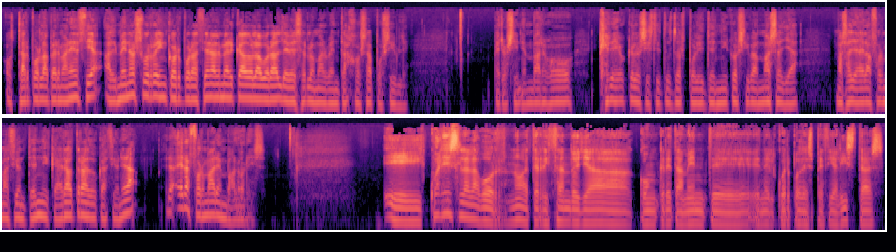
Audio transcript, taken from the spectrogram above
optar por la permanencia, al menos su reincorporación al mercado laboral debe ser lo más ventajosa posible. Pero sin embargo, creo que los institutos politécnicos iban más allá, más allá de la formación técnica, era otra educación, era, era, formar en valores. ¿Y cuál es la labor, no aterrizando ya concretamente en el cuerpo de especialistas?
